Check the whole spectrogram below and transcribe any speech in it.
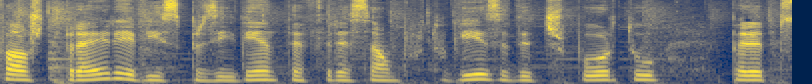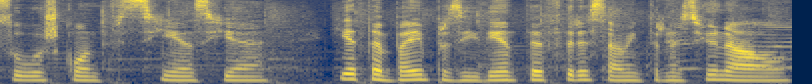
Fausto Pereira é vice-presidente da Federação Portuguesa de Desporto para Pessoas com Deficiência e é também presidente da Federação Internacional.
